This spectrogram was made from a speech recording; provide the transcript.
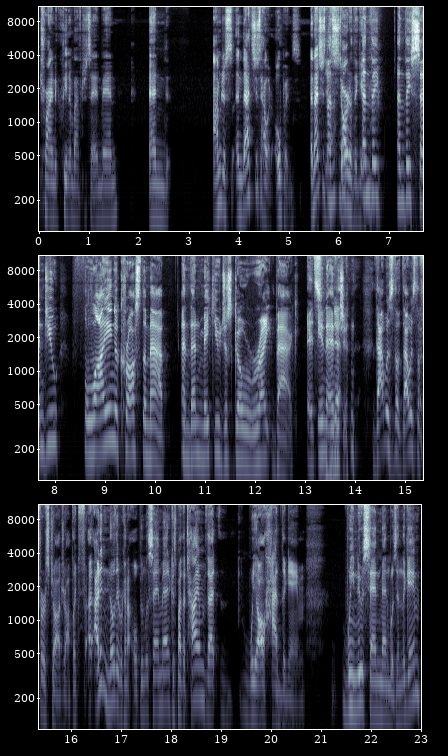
trying to clean up after Sandman, and I'm just and that's just how it opens, and that's just the start Well, of the game. And they and they send you flying across the map and then make you just go right back It's in engine. that was the that was the first jaw drop. Like I didn't know they were going to open with Sandman because by the time that we all had the game, we knew Sandman was in the game.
